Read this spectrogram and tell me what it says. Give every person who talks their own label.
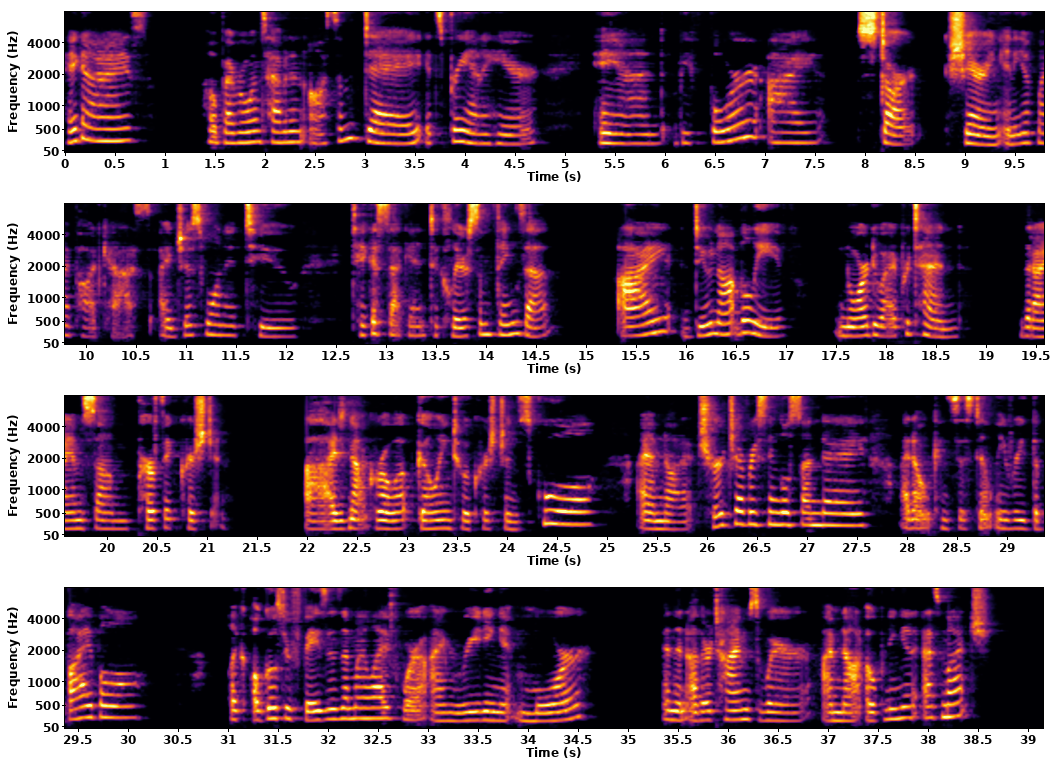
Speaker 1: Hey guys! Hope everyone's having an awesome day. It's Brianna here. And before I start sharing any of my podcasts, I just wanted to take a second to clear some things up. I do not believe, nor do I pretend, that I am some perfect Christian. Uh, I did not grow up going to a Christian school. I am not at church every single Sunday. I don't consistently read the Bible. Like I'll go through phases in my life where I'm reading it more and then other times where I'm not opening it as much.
